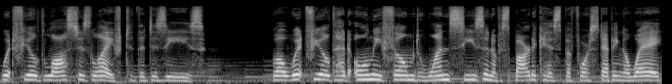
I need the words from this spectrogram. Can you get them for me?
Whitfield lost his life to the disease. While Whitfield had only filmed one season of Spartacus before stepping away,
